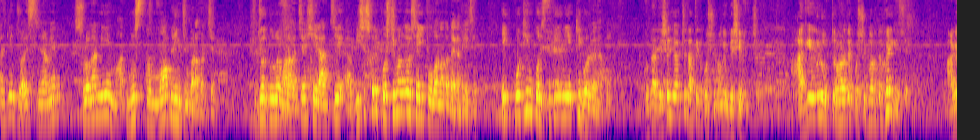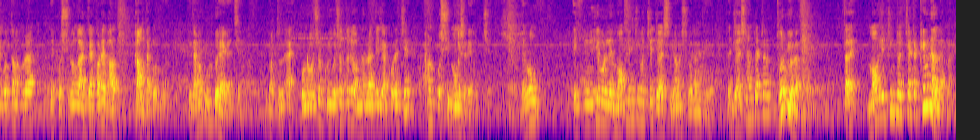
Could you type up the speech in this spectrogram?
আজকে জয় শ্রীরামের স্লোগান নিয়ে মব লিঞ্চিং করা হচ্ছে। জোরপূর্বক মারা হচ্ছে সেই রাজ্যে বিশেষ করে পশ্চিমবঙ্গেও সেই প্রবণতা দেখা দিয়েছে। এই কঠিন পরিস্থিতি নিয়ে কি বলবেন আপনি? গোটা দেশে যা হচ্ছে, তার থেকে পশ্চিমবঙ্গে বেশি হচ্ছে। আগে এগুলো উত্তর ভারতে, পশ্চিম ভারতে হয়ে গেছে আগে বলতাম আমরা যে পশ্চিমবঙ্গ আজ যা করে, ভারত কাল তা করবে। কিন্তু এখন উল্টো হয়ে গেছে। গত এক, পনেরো বছর, কুড়ি বছর ধরে অন্যান্য রাজ্যে যা করেছে, এখন পশ্চিমবঙ্গে সেটাই হচ্ছে। এবং এই তুমি নিজে বললে মব লিঞ্চিং হচ্ছে জয় শ্রীরামের স্লোগান দিয়ে। তো জয় শ্রীরাম তো একটা ধর্মীয় ব্যাপার। তাহলে মব লিঞ্চিংটা হচ্ছে একটা ক্রিমিনাল ব্যাপার,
